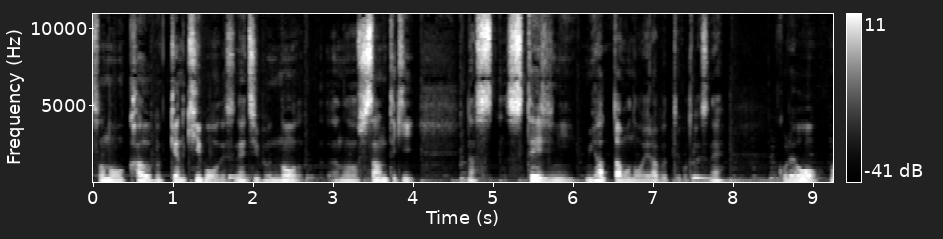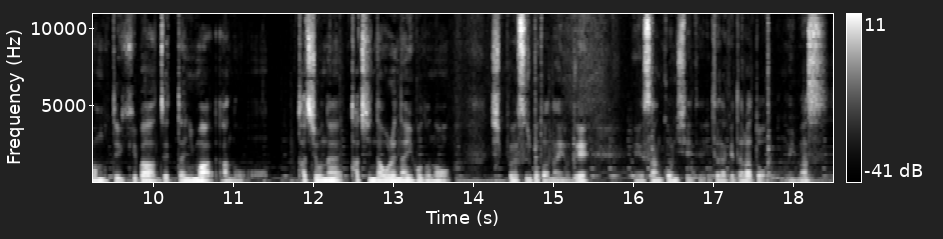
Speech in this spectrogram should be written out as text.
その買う物件の規模をですね自分のあの資産的なステージに見合ったものを選ぶっていうことですね。これを守っていけば絶対にまああの立ち立ち直れないほどの失敗をすることはないので、えー、参考にしていただけたらと思います。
